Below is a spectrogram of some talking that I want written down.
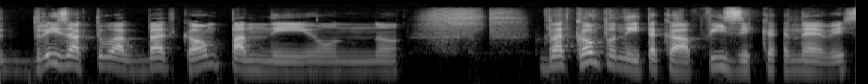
drīzāk tuvāk Bad Company un uh, Bad Company tā kā fizika, nevis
